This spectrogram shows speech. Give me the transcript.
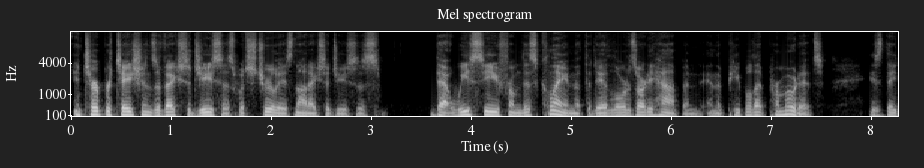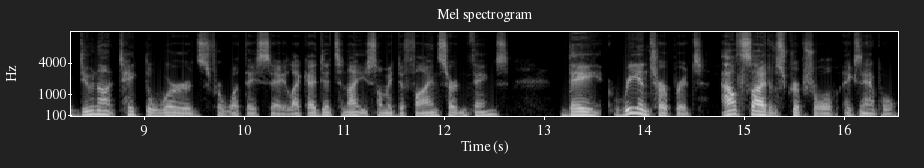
interpretations of exegesis, which truly is not exegesis, that we see from this claim that the day of the Lord has already happened and the people that promote it is they do not take the words for what they say. Like I did tonight, you saw me define certain things. They reinterpret outside of scriptural example,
